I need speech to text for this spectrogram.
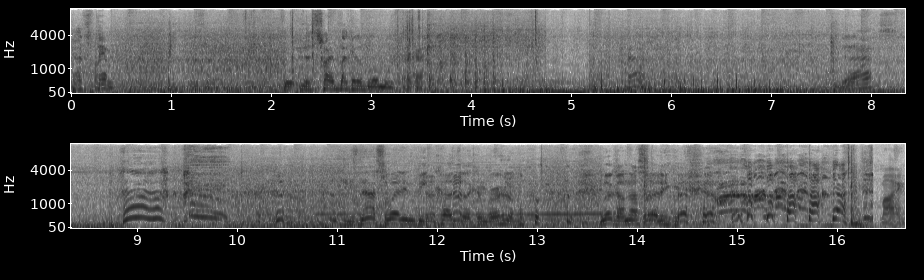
That's damn it. Let's try back it up a little more. Okay. That's He's not sweating because of the convertible. Look, I'm not sweating. My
